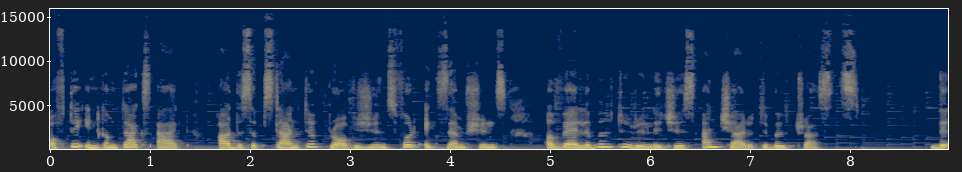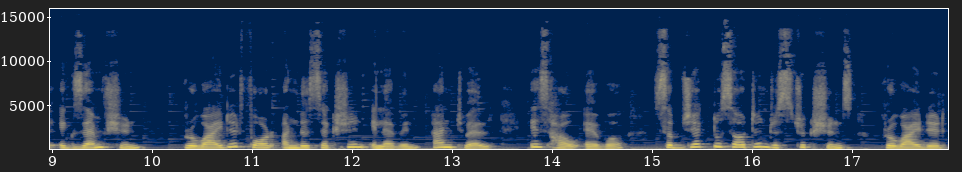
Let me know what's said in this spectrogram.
of the Income Tax Act are the substantive provisions for exemptions available to religious and charitable trusts. The exemption provided for under Section 11 and 12 is, however, subject to certain restrictions provided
